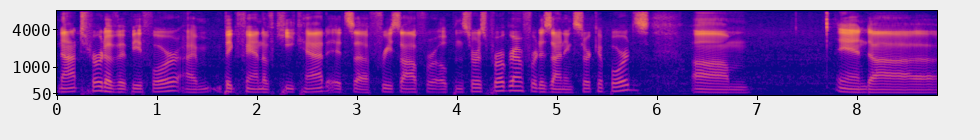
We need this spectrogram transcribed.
not heard of it before, I'm a big fan of KiCad. It's a free software open source program for designing circuit boards. Um, and uh,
